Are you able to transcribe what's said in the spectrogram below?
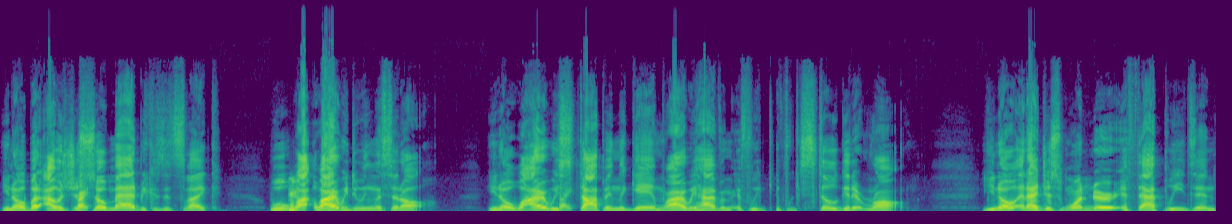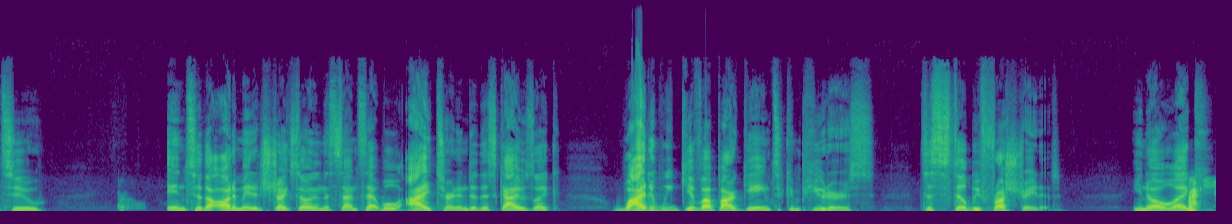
You know, but I was just Right. so mad because it's like, well, hmm. why, why are we doing this at all? You know, why are we Right. stopping the game? Why are we having if we if we still get it wrong? You know, and I just wonder if that bleeds into into the automated strike zone in the sense that well, I turn into this guy who's like, why did we give up our game to computers to still be frustrated? You know, like,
